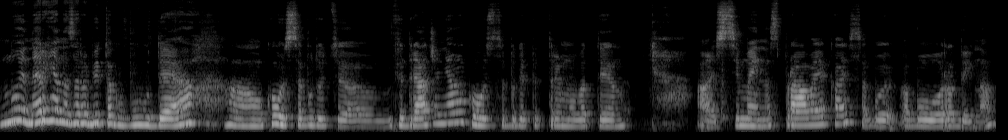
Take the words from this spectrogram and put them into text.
Ну, енергія на заробіток буде. У когось це будуть е, відрядження, у когось це буде підтримувати сімейна справа якась або, або родина.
